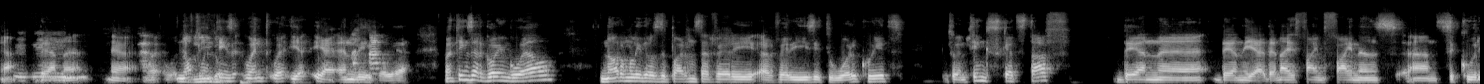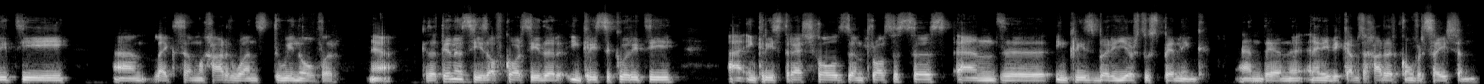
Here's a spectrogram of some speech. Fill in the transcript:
Yeah. Mm-hmm. Then uh, yeah, not when things went when, yeah, yeah, and legal. yeah. When things are going well, normally those departments are very are very easy to work with. When things get tough, then uh, then yeah, then I find finance and security and like some hard ones to win over. Yeah because the tendency is of course either increase security uh, increase thresholds and processes and uh, increase barriers to spending and then and then it becomes a harder conversation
